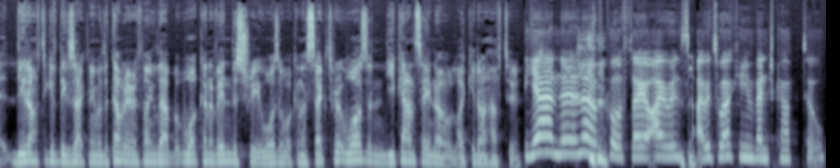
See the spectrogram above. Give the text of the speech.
You don't have to give the exact name of the company or anything like that, but what kind of industry it was, or what kind of sector it was, and you can say no, like you don't have to. Yeah, no, no, no, of course. So I was I was working in venture capital,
